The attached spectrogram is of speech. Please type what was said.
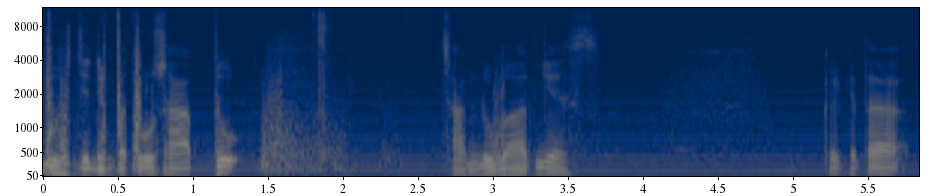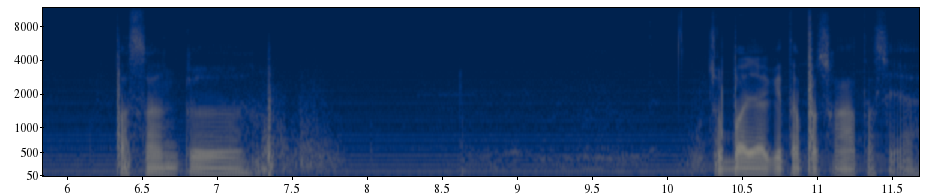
Buh jadi 41 Candu banget guys. Oke kita Pasang ke Coba ya kita pasang atas ya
